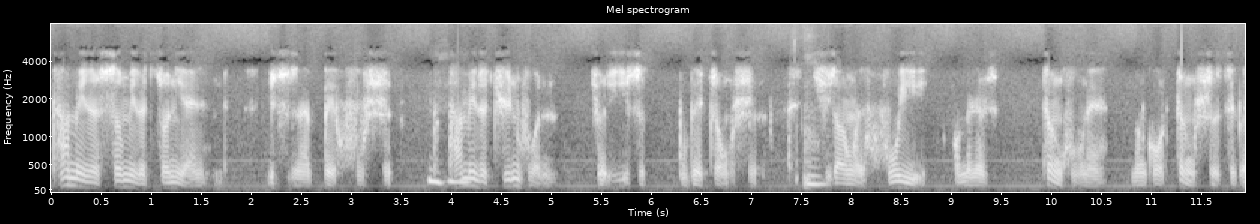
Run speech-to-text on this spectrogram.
他们的生命的尊严一直在被忽视，他们的军魂就一直不被重视。徐兆荣呼吁我们的政府呢，能够正视这个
